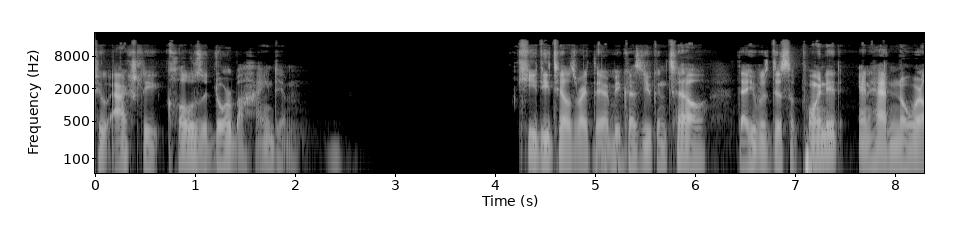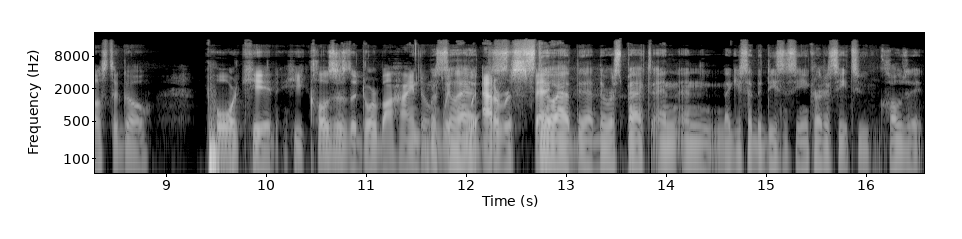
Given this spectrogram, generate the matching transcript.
to actually close the door behind him. Key details right there because you can tell that he was disappointed and had nowhere else to go. Poor kid. He closes the door behind him with, had with- out of respect. Still had the, the respect and and like you said, the decency and courtesy to close it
